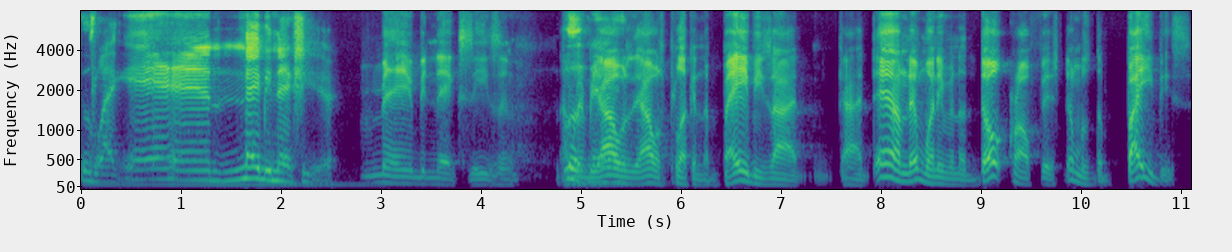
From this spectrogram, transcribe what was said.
It was like, yeah, maybe next year. Maybe next season. I Look, remember I was I was plucking the babies out. God damn, them wasn't even adult crawfish. Them was the babies.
